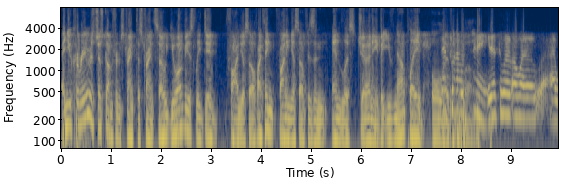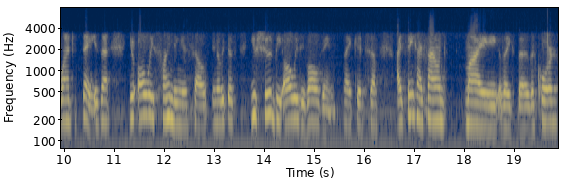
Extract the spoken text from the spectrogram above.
And your career has just gone from strength to strength. So you obviously did find yourself. I think finding yourself is an endless journey, but you've now played all That's over what I was saying. That's what, what I wanted to say is that you're always finding yourself, you know, because you should be always evolving. Like it's, um, I think I found my like the the core.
